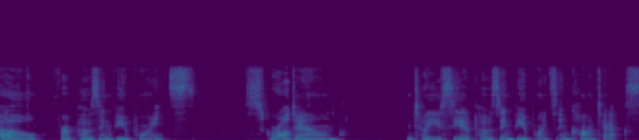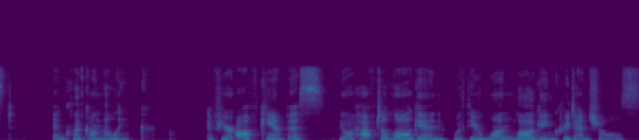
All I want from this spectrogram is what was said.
O for opposing viewpoints. Scroll down until you see opposing viewpoints in context and click on the link. If you're off campus, you will have to log in with your one login credentials.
